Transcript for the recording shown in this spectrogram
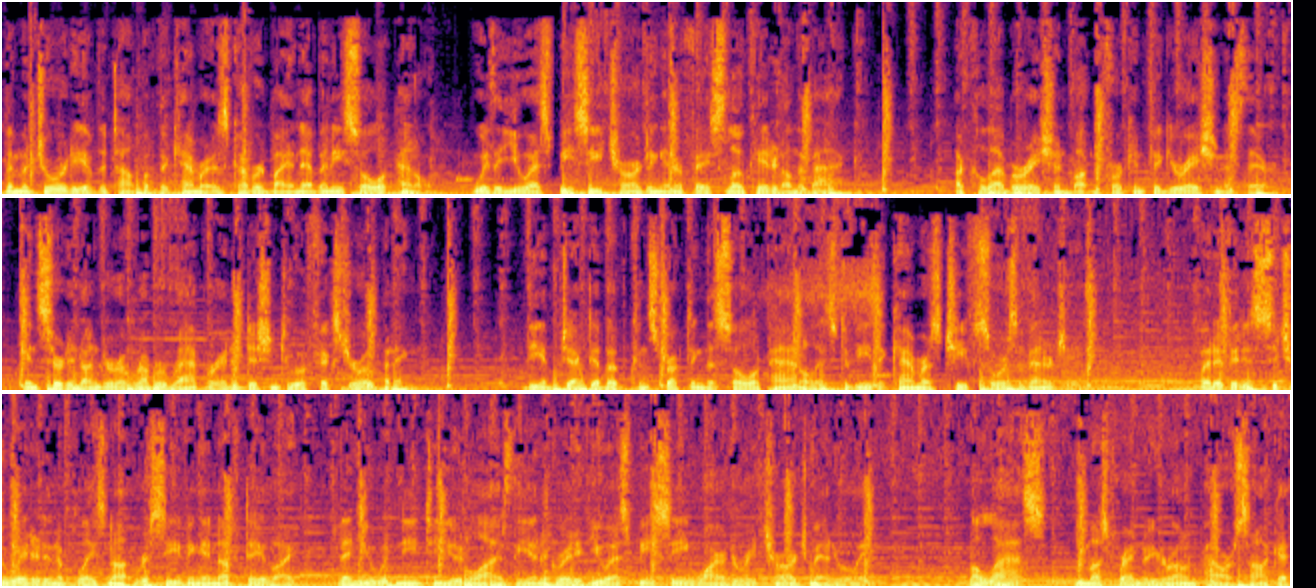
The majority of the top of the camera is covered by an ebony solar panel, with a USB-C charging interface located on the back. A collaboration button for configuration is there, inserted under a rubber wrapper in addition to a fixture opening. The objective of constructing the solar panel is to be the camera's chief source of energy, but if it is situated in a place not receiving enough daylight, then you would need to utilize the integrated USB-C wire to recharge manually. Alas, you must render your own power socket.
